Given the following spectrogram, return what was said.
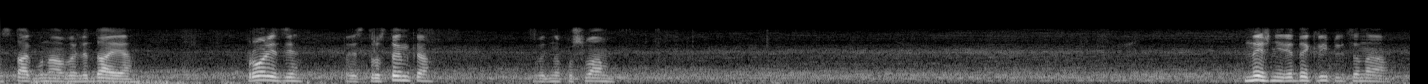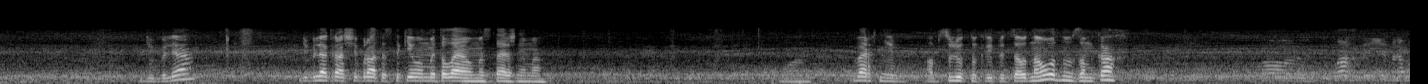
Ось так вона виглядає в прорізі, тобто трустинка, видно по швам. Нижні ряди кріпляться на дюбеля. Дюбеля краще брати з такими металевими стержнями. Верхні абсолютно кріпляться одна одну в замках. Класти її треба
